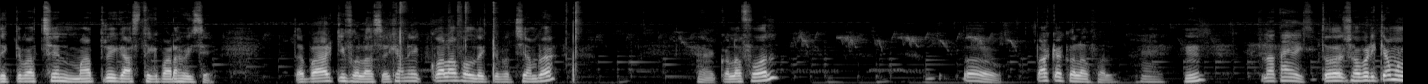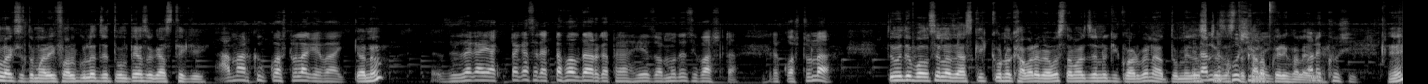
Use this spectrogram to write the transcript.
দেখতে পাচ্ছেন মাত্রই গাছ থেকে পাড়া হয়েছে তারপর আর কি ফল আছে? এখানে কলা ফল দেখতে পাচ্ছি আমরা। হ্যাঁ কলা ফল। ও পাকা কলা ফল। হ্যাঁ। হুম? লতাই হয়েছে। তো সবারই কেমন লাগছে তোমার এই ফলগুলো যে তুলতে আছো গাছ থেকে? আমার খুব কষ্ট লাগে ভাই। কেন? যে জায়গায় একটা গাছের একটা ফল দেওয়ার কথা হে জন্ম দিয়েছে পাঁচটা। এটা কষ্ট না? তুমি তো বলছিলা যে আজকে কোনো খাবারের ব্যবস্থা আমার জন্য কি করবে না? তো এটা মেজাজ তো খুশি খারাপ করে ফেলাই অনেক খুশি। হ্যাঁ?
